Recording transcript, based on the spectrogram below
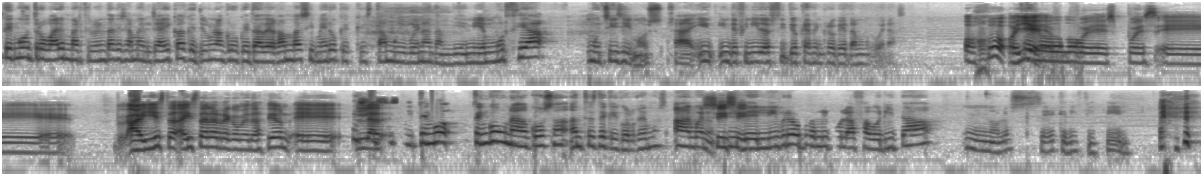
tengo otro bar en Barcelona que se llama El Jaica, que tiene una croqueta de gambas y mero que, que está muy buena también. Y en Murcia, muchísimos, o sea, indefinidos sitios que hacen croquetas muy buenas. Ojo, oye, pues, pues eh, ahí, está, ahí está la recomendación. Eh, sí, sí, Tengo, tengo una cosa antes de que colguemos. Ah, bueno, sí, del libro o película favorita, no lo sé, qué difícil.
